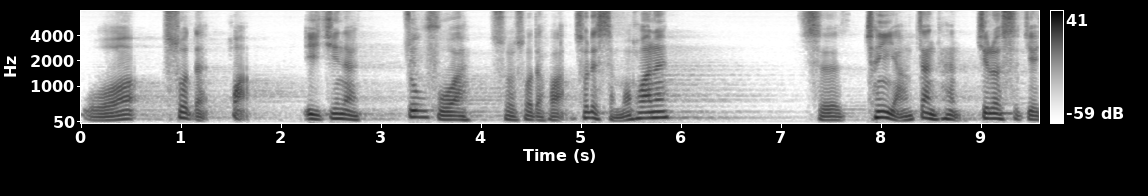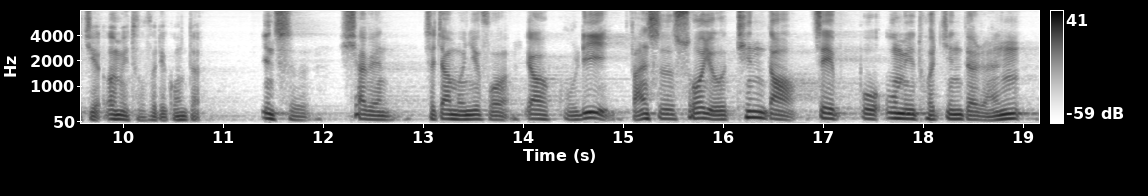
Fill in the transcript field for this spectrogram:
我说的话，以及呢诸佛啊所说的话。说的什么话呢？是称扬赞叹极乐世界及阿弥陀佛的功德。因此，下边。释迦牟尼佛要鼓励凡是所有听到这部《阿弥陀经》的人，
